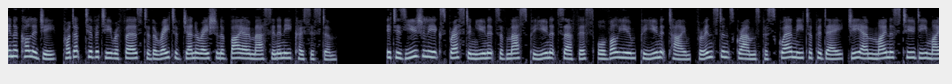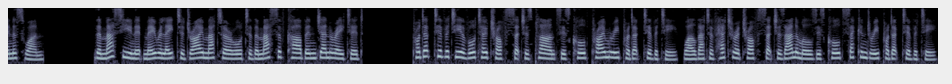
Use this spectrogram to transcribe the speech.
In ecology, productivity refers to the rate of generation of biomass in an ecosystem. It is usually expressed in units of mass per unit surface or volume per unit time, for instance grams per square meter per day gm-2d-1. The mass unit may relate to dry matter or to the mass of carbon generated. Productivity of autotrophs such as plants is called primary productivity, while that of heterotrophs such as animals is called secondary productivity.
